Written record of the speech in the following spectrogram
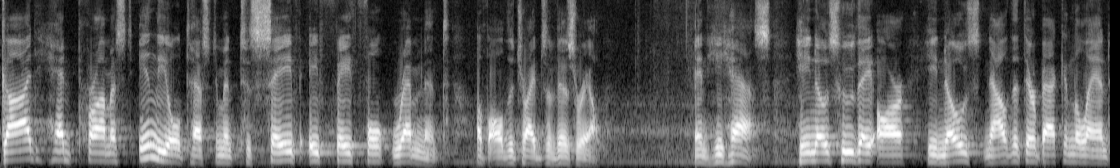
God had promised in the Old Testament to save a faithful remnant of all the tribes of Israel. And he has. He knows who they are. He knows now that they're back in the land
